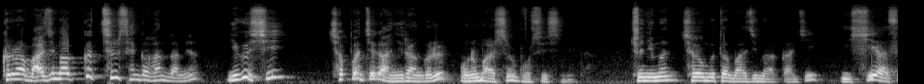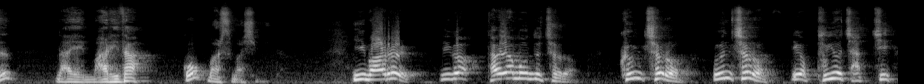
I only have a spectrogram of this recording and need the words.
그러나 마지막 끝을 생각한다면 이것이 첫 번째가 아니라는 것을 오늘 말씀을 볼 수 있습니다. 주님은 처음부터 마지막까지 이 씨앗은 나의 말이다고 말씀하십니다. 이 말을 네가 다이아몬드처럼 금처럼 은처럼 네가 부여잡지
